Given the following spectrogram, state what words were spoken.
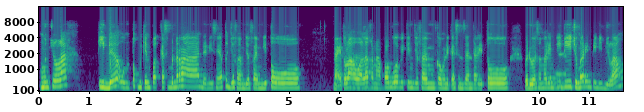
muncullah ide untuk bikin podcast beneran dan isinya tuh Jefam Jefam gitu. Nah itulah Hmm. awalnya kenapa gue bikin Jefam Communication Center itu berdua sama Rimpidi. Cuma Rimpidi bilang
